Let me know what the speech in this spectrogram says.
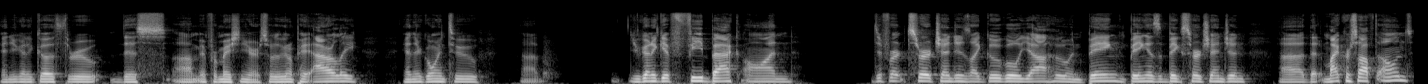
and you're going to go through this um, information here. So they're going to pay hourly and they're going to, uh, you're going to get feedback on different search engines like Google, Yahoo, and Bing. Bing is a big search engine uh, that Microsoft owns.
